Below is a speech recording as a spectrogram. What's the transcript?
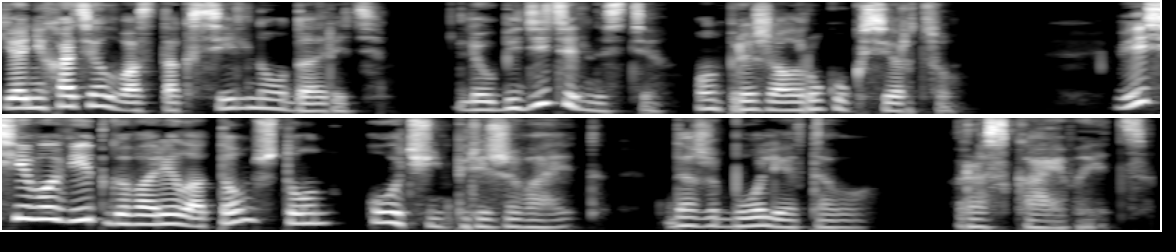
я не хотел вас так сильно ударить. Для убедительности он прижал руку к сердцу. Весь его вид говорил о том, что он очень переживает, даже более того, раскаивается.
